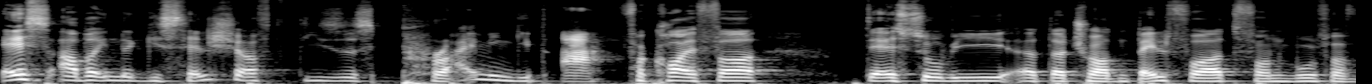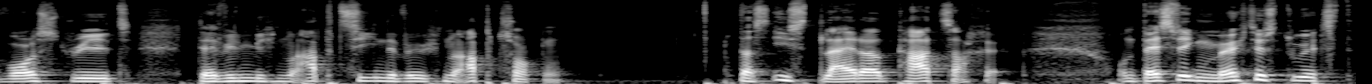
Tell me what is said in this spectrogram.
es aber in der Gesellschaft dieses Priming gibt, ah, Verkäufer, der ist so wie äh, der Jordan Belfort von Wolf of Wall Street, der will mich nur abziehen, der will mich nur abzocken. Das ist leider Tatsache. Und deswegen möchtest du jetzt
